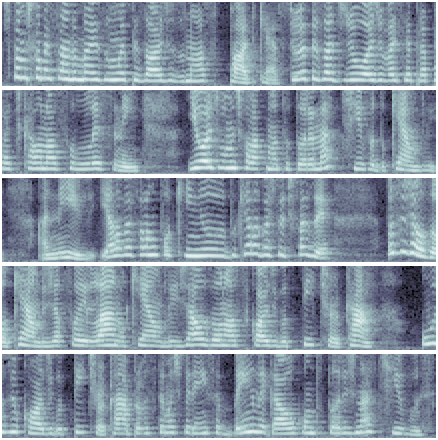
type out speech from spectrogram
Estamos começando mais um episódio do nosso podcast. O episódio de hoje vai ser para praticar o nosso listening. E hoje vamos falar com uma tutora nativa do Cambly, a Nive, e ela vai falar um pouquinho do que ela gosta de fazer. Você já usou o Cambly? Já foi lá no Cambly? Já usou o nosso código TEACHERK? Use o código TEACHERK para você ter uma experiência bem legal com tutores nativos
